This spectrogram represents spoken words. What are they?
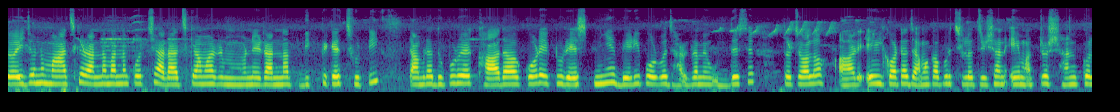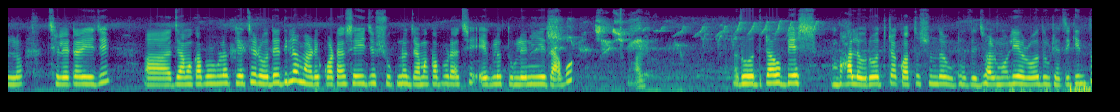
তো এই জন্য মা আজকে রান্নাবান্না করছে আর আজকে আমার মানে রান্নার দিক থেকে ছুটি। তা আমরা দুপুরে খাওয়া দাওয়া করে একটু রেস্ট নিয়ে বেরিয়ে পড়ব ঝাড়গ্রামের উদ্দেশ্যে। তো চলো, আর এই কটা জামা কাপড় ছিল ত্রিশান এই মাত্র স্নান করল। ছেলেটার এই যে জামা কাপড়গুলো কেচে রোদে দিলাম আর কটা সেই যে শুকনো জামা কাপড় আছে এগুলো তুলে নিয়ে যাব। আর রোদটাও বেশ ভালো, রোদটা কত সুন্দর উঠেছে, ঝলমলিয়ে রোদ উঠেছে, কিন্তু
